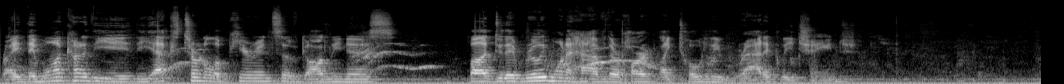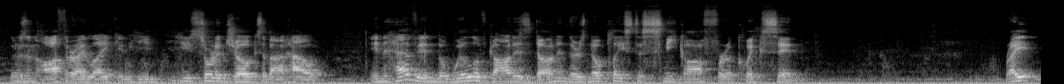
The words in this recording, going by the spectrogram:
Right? They want kind of the, the external appearance of godliness, but do they really want to have their heart like totally radically changed? There's an author I like, and he, he sort of jokes about how in heaven the will of God is done, and there's no place to sneak off for a quick sin right?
